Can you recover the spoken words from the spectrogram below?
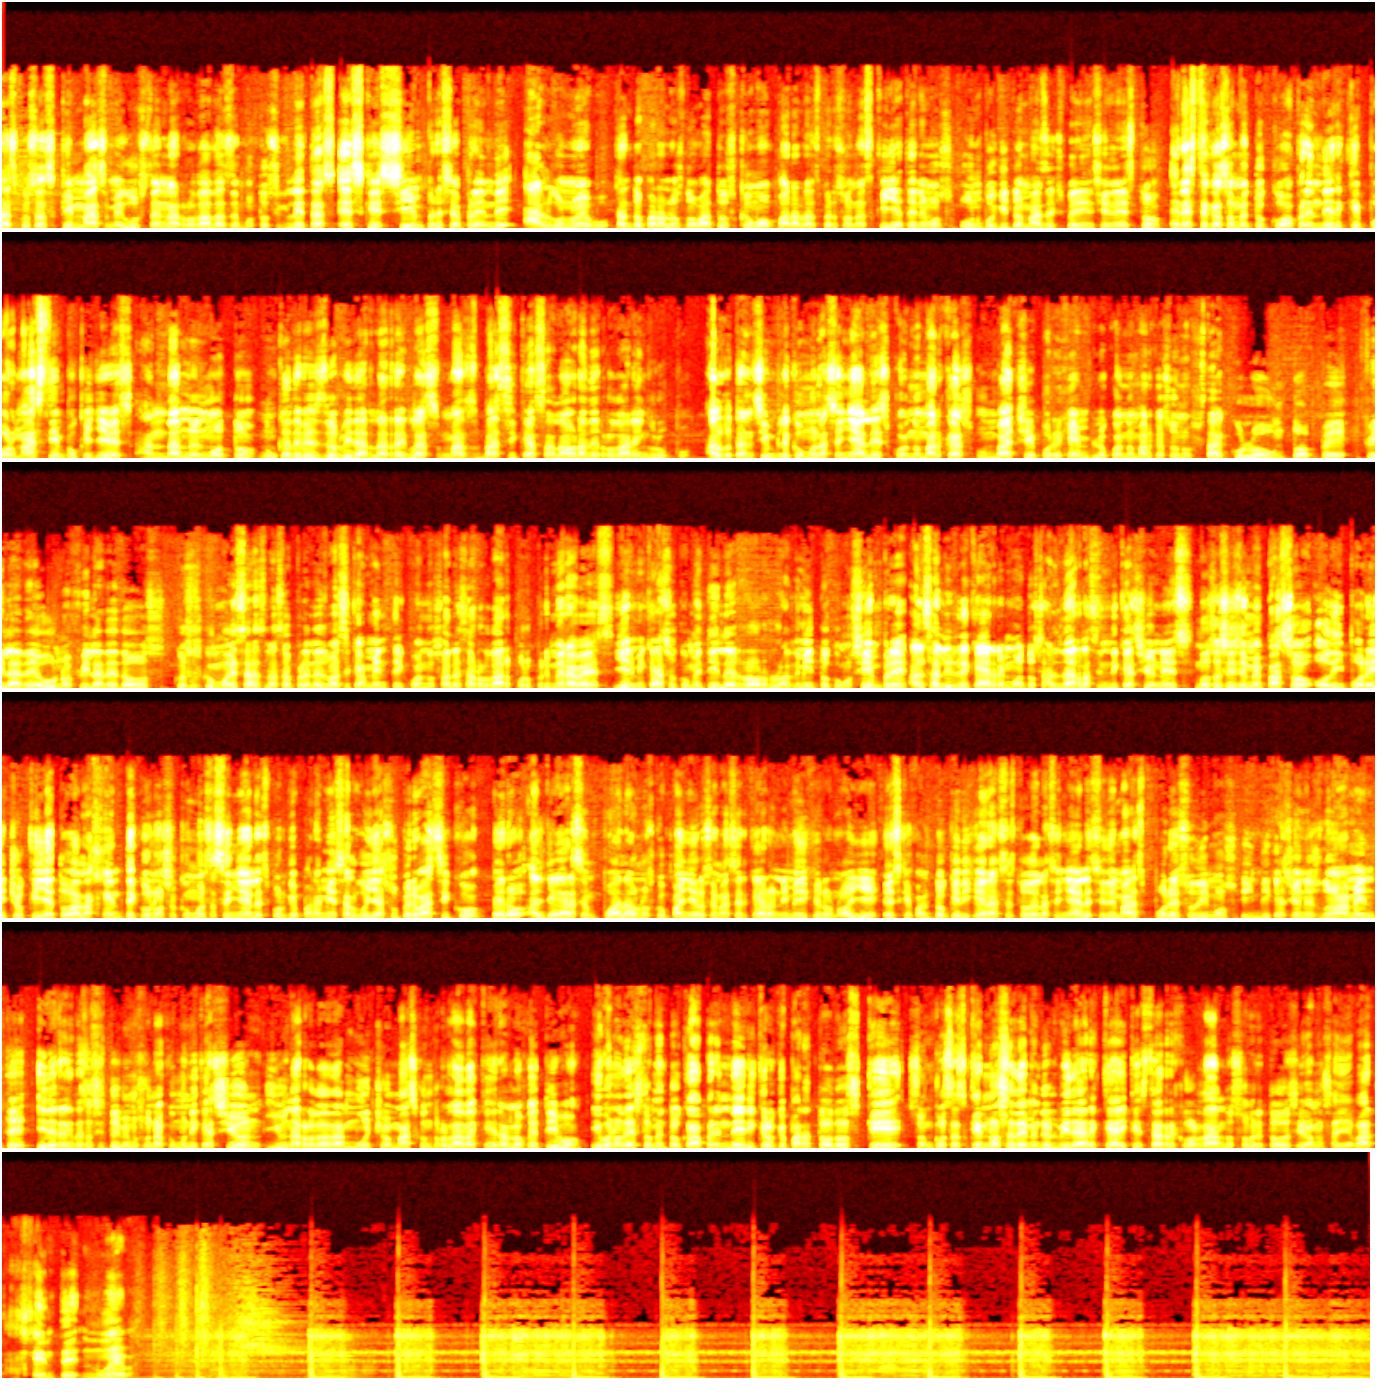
Las cosas que más me gusta en las rodadas de motocicletas es que siempre se aprende algo nuevo, tanto para los novatos como para las personas que ya tenemos un poquito más de experiencia en esto. En este caso me tocó aprender que por más tiempo que lleves andando en moto, nunca debes de olvidar las reglas más básicas a la hora de rodar en grupo. Algo tan simple como las señales cuando marcas un bache, por ejemplo, cuando marcas un obstáculo, un tope, fila de uno, fila de dos, cosas como esas las aprendes básicamente cuando sales a rodar por primera vez. Y en mi caso cometí el error, lo admito como siempre, al salir de KR Motos, al dar las indicaciones, no sé si se me pasó o di por hecho que ya toda la gente conoce como estas señales porque para mí es algo ya súper básico, pero al llegar a Zempoala unos compañeros se me acercaron y me dijeron, oye, es que faltó que dijeras esto de las señales y demás, por eso dimos indicaciones nuevamente y de regreso sí tuvimos una comunicación y una rodada mucho más controlada que era el objetivo. Y bueno, de esto me toca aprender y creo que para todos que son cosas que no se deben de olvidar, que hay que estar recordando, sobre todo si vamos a llevar a gente nueva.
